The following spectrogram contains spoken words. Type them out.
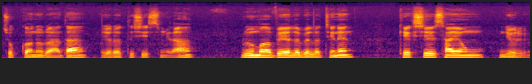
조건으로 하다, 여러 뜻이 있습니다. room availability는 객실 사용률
